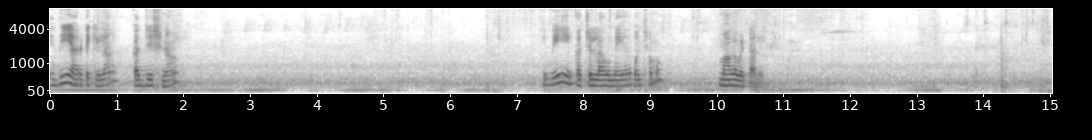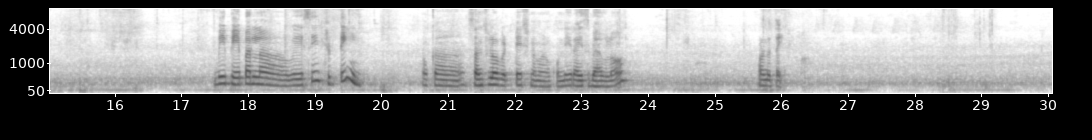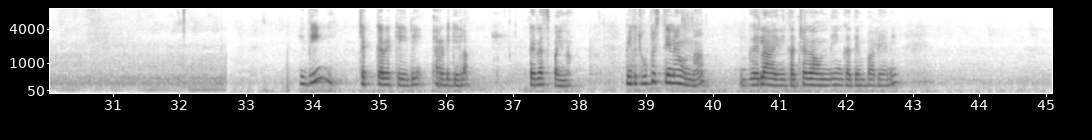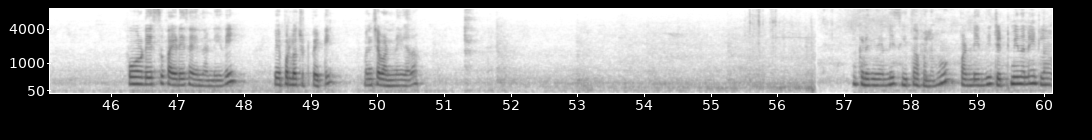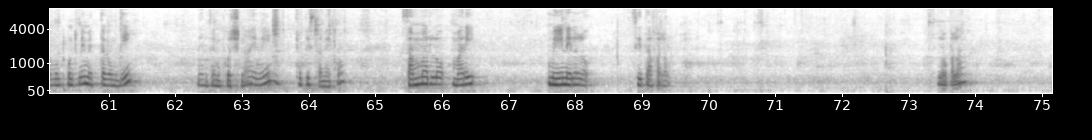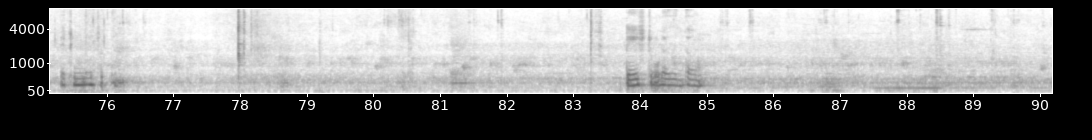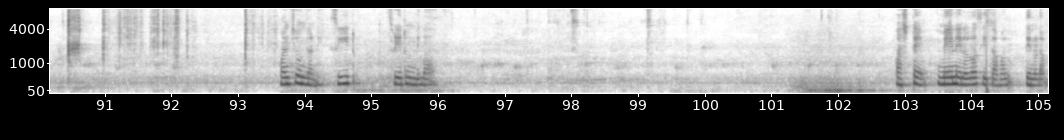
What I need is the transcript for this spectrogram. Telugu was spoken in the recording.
ఇది అరటికిల కట్ చేసిన. ఇవి కచ్చల్లాగా ఉన్నాయి కదా కొంచెము మాగబెట్టాలి. ఇవి పేపర్లో వేసి చుట్టి ఒక సంచిలో పెట్టేసినాం అనుకోండి రైస్ బ్యాగ్లో. వండుతాయి. ఇది చక్కెర కేలి అరటిగెల టెర్రస్ పైన. మీకు చూపిస్తూనే ఉన్నా గెల ఇది కచ్చగా ఉంది ఇంకా తెంపాలి అని. ఫోర్ డేస్ ఫైవ్ డేస్ అయిందండి ఇది. పేపర్లో చుట్టు పెట్టి మంచిగా పండినాయి కదా. ఇక్కడ చూడండి సీతాఫలము పండింది. చెట్టు మీదనే ఇట్లా ముట్టుకుంటేనే మెత్తగా ఉంది. నేను తెంపుకొచ్చిన. ఇవి చూపిస్తా మీకు. సమ్మర్లో మరి మే నెలలో సీతాఫలం. లోపల ఎట్లుందో చూద్దాం. టేస్ట్ కూడా చూద్దాం. మంచిగా ఉందండి. స్వీట్ స్వీట్ ఉంది బాగా. ఫస్ట్ టైం మే నెలలో సీతాఫలం తినడం.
